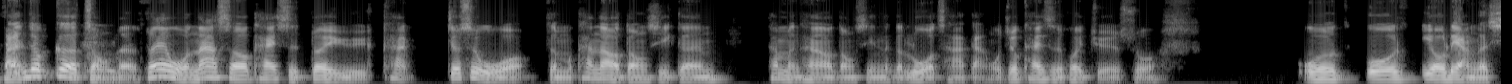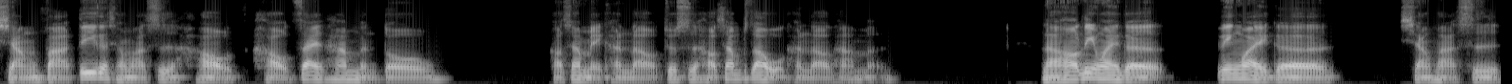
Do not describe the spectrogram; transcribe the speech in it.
反正就各种的，所以我那时候开始对于看，就是我怎么看到的东西跟他们看到的东西那个落差感，我就开始会觉得说，我我有两个想法，第一个想法是好好在他们都好像没看到，就是好像不知道我看到他们。然后另外一个另外一个想法是，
